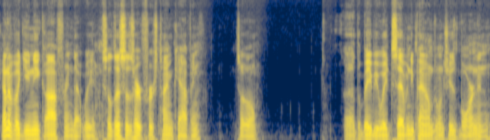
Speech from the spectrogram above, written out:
kind of a unique offering that we. So this is her first time calving. So uh, the baby weighed 70 pounds when she was born and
